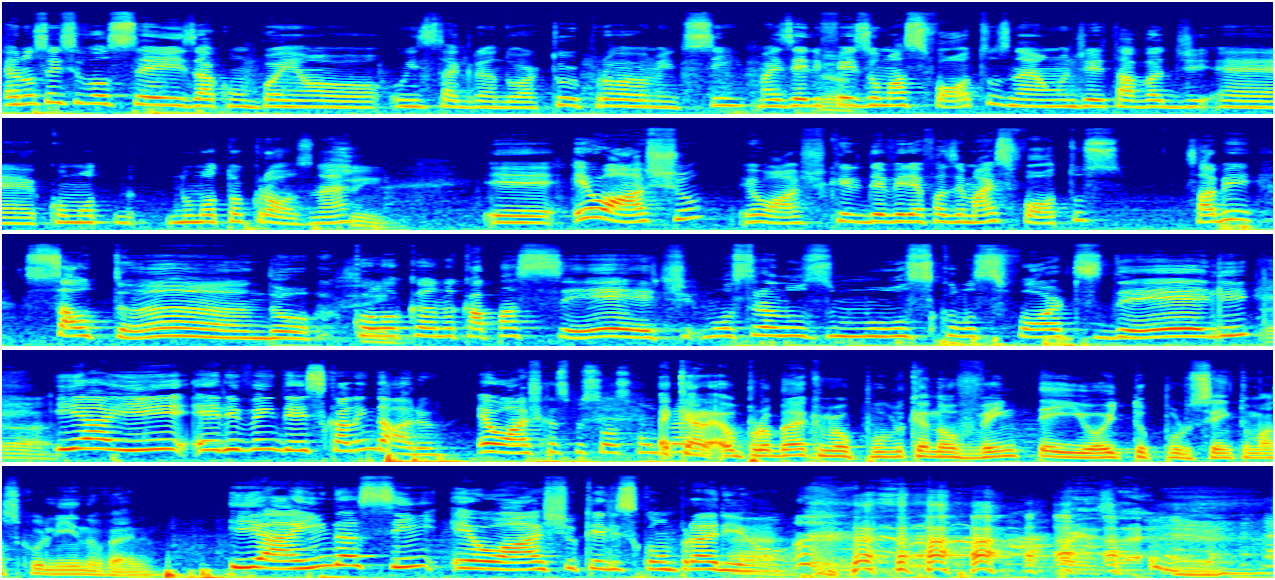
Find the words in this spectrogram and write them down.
Eu não sei se vocês acompanham o Instagram do Arthur, provavelmente sim, mas ele fez umas fotos, né, onde ele tava de, é, com no motocross, né? Sim. É, eu acho, eu acho que ele deveria fazer mais fotos, sabe? Saltando, colocando capacete, mostrando os músculos fortes dele. Ah. E aí ele vender esse calendário. Eu acho que as pessoas É, comprariam. cara, o problema é que o meu público é 98% masculino, velho. E ainda assim, eu acho que eles comprariam. Pois é.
